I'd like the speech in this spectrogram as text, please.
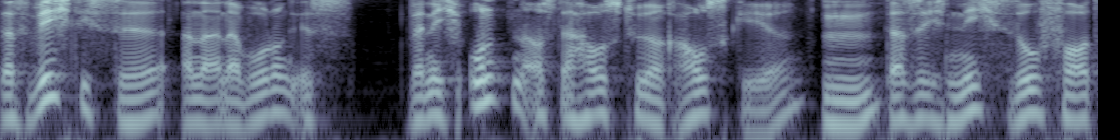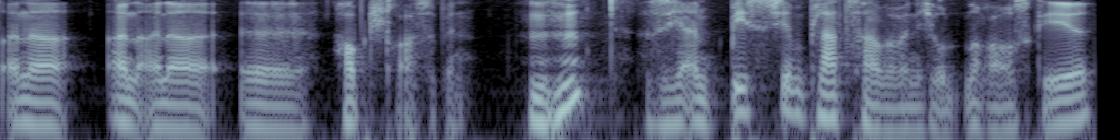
das Wichtigste an einer Wohnung ist, wenn ich unten aus der Haustür rausgehe, dass ich nicht sofort an einer, an einer äh, Hauptstraße bin. Dass ich ein bisschen Platz habe, wenn ich unten rausgehe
